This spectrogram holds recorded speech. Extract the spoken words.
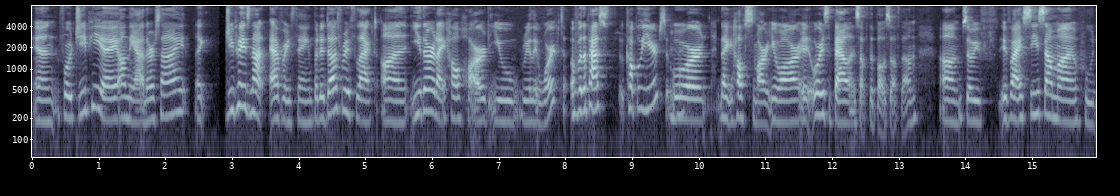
And for GPA on the other side, like GPA is not everything, but it does reflect on either like how hard you really worked over the past couple of years, or like how smart you are, it, or it's a balance of the both of them. Um, so if if I see someone who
